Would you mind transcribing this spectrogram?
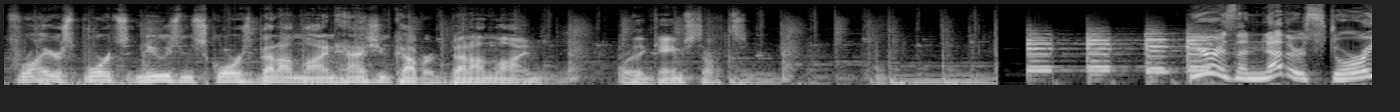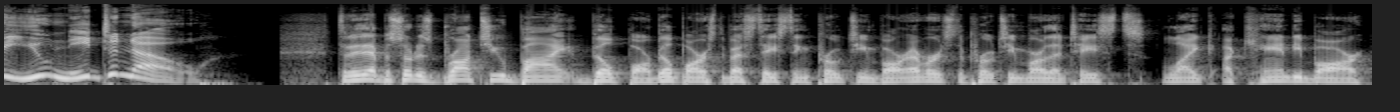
For all your sports news and scores, Bet Online has you covered. Bet Online, where the game starts. Here is another story you need to know. Today's episode is brought to you by Built Bar. Built Bar is the best tasting protein bar ever. It's the protein bar that tastes like a candy bar.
